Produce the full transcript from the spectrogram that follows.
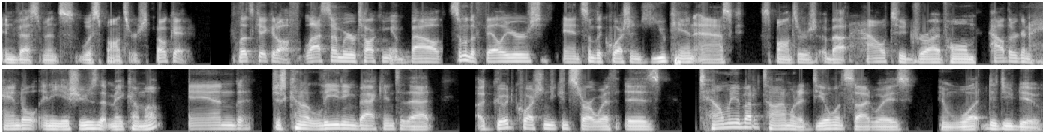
investments with sponsors. Okay, let's kick it off. Last time we were talking about some of the failures and some of the questions you can ask sponsors about how to drive home how they're going to handle any issues that may come up. And just kind of leading back into that, a good question you can start with is tell me about a time when a deal went sideways and what did you do?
